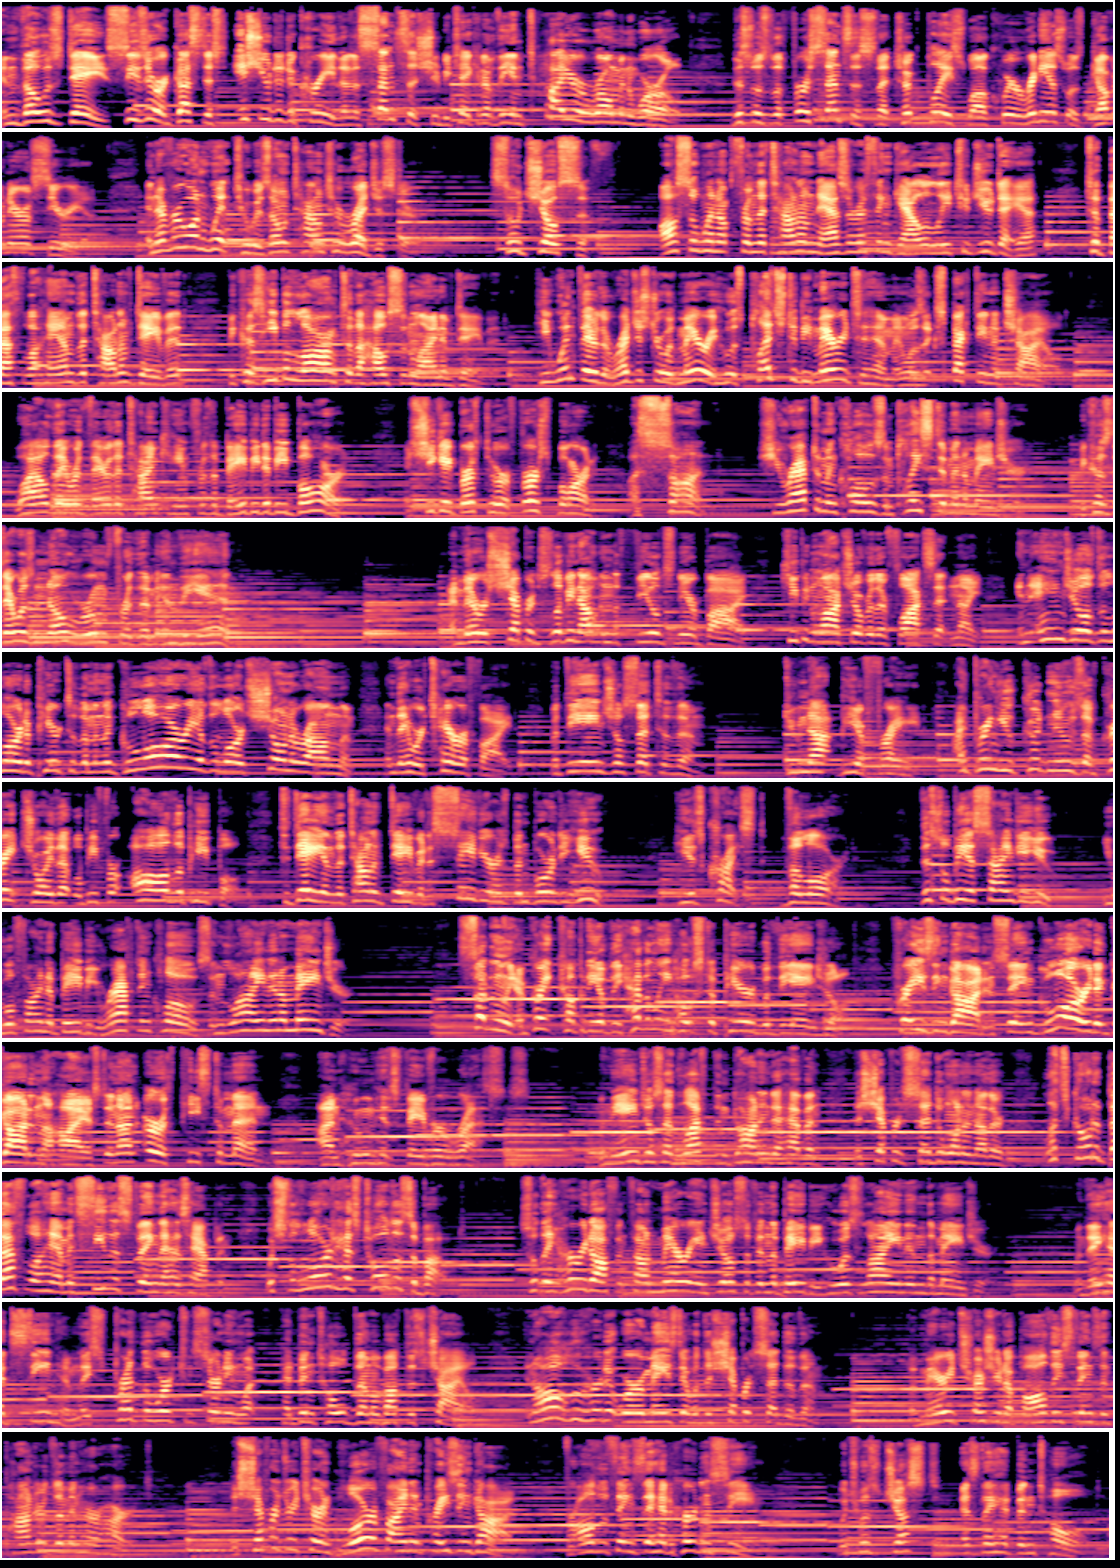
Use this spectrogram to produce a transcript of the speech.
In those days, Caesar Augustus issued a decree that a census should be taken of the entire Roman world. This was the first census that took place while Quirinius was governor of Syria, and everyone went to his own town to register. So Joseph also went up from the town of Nazareth in Galilee to Judea, to Bethlehem, the town of David, because he belonged to the house and line of David. He went there to register with Mary, who was pledged to be married to him and was expecting a child. While they were there, the time came for the baby to be born, and she gave birth to her firstborn, a son. She wrapped him in clothes and placed him in a manger, because there was no room for them in the inn. And there were shepherds living out in the fields nearby, keeping watch over their flocks at night. An angel of the Lord appeared to them, and the glory of the Lord shone around them, and they were terrified. But the angel said to them, Do not be afraid. I bring you good news of great joy that will be for all the people. Today in the town of David, a Savior has been born to you. He is Christ, the Lord. This will be a sign to you. You will find a baby wrapped in clothes and lying in a manger. Suddenly, a great company of the heavenly host appeared with the angel, praising God and saying, Glory to God in the highest, and on earth peace to men, on whom his favor rests. When the angels had left and gone into heaven, the shepherds said to one another, Let's go to Bethlehem and see this thing that has happened, which the Lord has told us about. So they hurried off and found Mary and Joseph and the baby who was lying in the manger. When they had seen him, they spread the word concerning what had been told them about this child, and all who heard it were amazed at what the shepherds said to them. But Mary treasured up all these things and pondered them in her heart. The shepherds returned, glorifying and praising God for all the things they had heard and seen, which was just as they had been told.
